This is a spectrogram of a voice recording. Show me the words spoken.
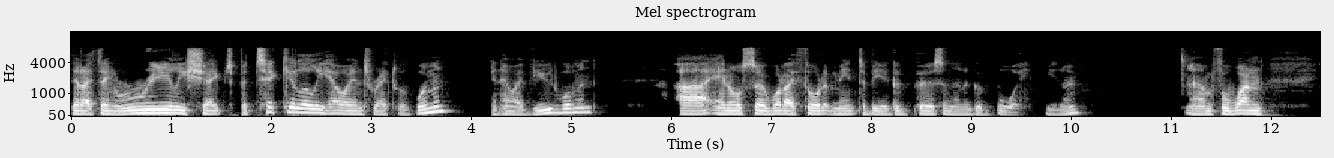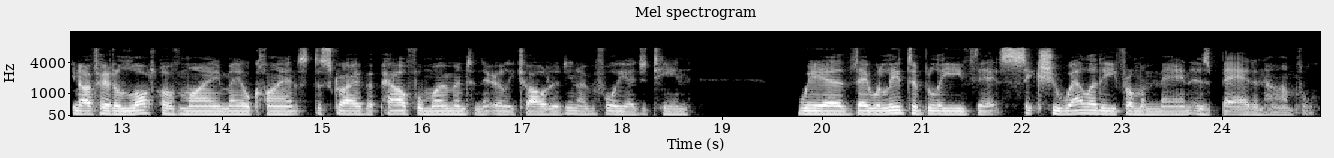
that I think really shaped particularly how I interact with women and how I viewed women, uh, and also what I thought it meant to be a good person and a good boy, you know. Um, for one, you know, I've heard a lot of my male clients describe a powerful moment in their early childhood, you know, before the age of 10, where they were led to believe that sexuality from a man is bad and harmful.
